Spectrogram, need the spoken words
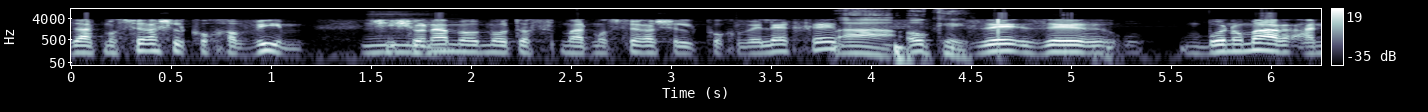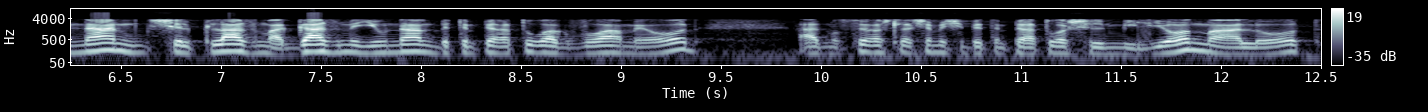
זה אטמוספירה של כוכבים, mm. שהיא שונה מאוד מאוד מהאטמוספירה של כוכבי לכת. אה, אוקיי. זה, זה, בוא נאמר, ענן של פלזמה, גז מיונן בטמפרטורה גבוהה מאוד. האטמוספירה של השמש היא בטמפרטורה של מיליון מעלות,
